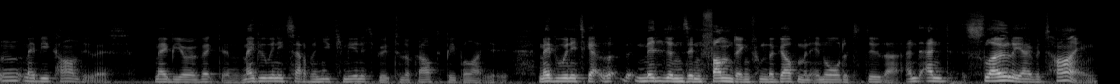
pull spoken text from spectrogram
mm, maybe you can't do this. Maybe you're a victim. Maybe we need to set up a new community group to look after people like you. Maybe we need to get millions in funding from the government in order to do that. And, and slowly over time,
